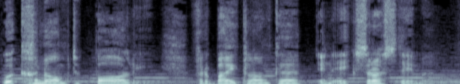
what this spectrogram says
ook genaamd Pali, vir byklanke en ekstra stemme.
